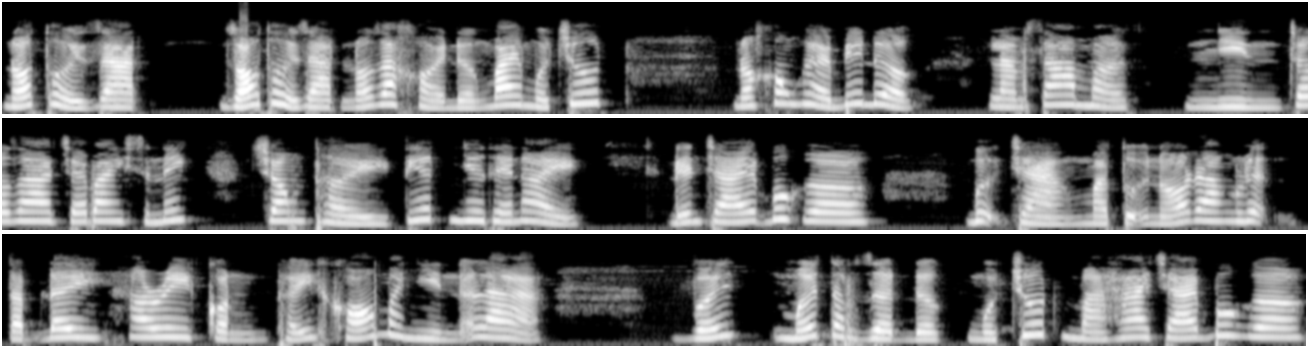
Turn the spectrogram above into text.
Nó thổi giạt, gió thổi giạt nó ra khỏi đường bay một chút. Nó không hề biết được làm sao mà nhìn cho ra trái banh snick trong thời tiết như thế này. Đến trái Booger bự chàng mà tụi nó đang luyện tập đây, Harry còn thấy khó mà nhìn nữa là với mới tập dượt được một chút mà hai trái Booger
